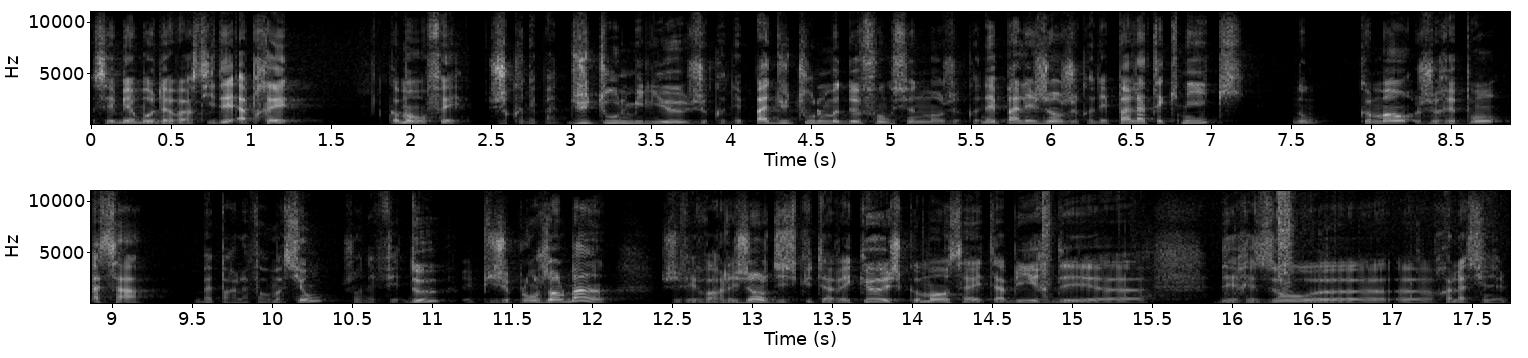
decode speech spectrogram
c'est bien beau d'avoir cette idée. Après, comment on fait? Je ne connais pas du tout le milieu, je ne connais pas du tout le mode de fonctionnement, je ne connais pas les gens, je ne connais pas la technique. Donc, comment je réponds à ça? Ben, par la formation, j'en ai fait deux, et puis je plonge dans le bain. Je vais voir les gens, je discute avec eux, et je commence à établir des, euh, des réseaux euh, euh, relationnels.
